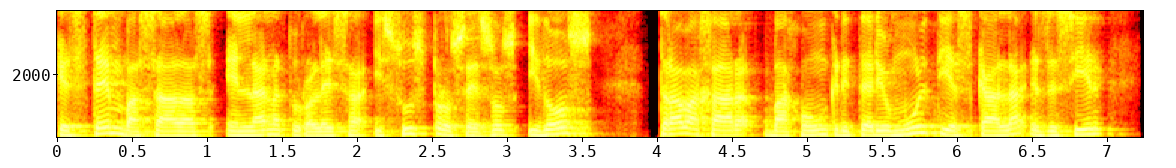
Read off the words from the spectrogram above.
que estén basadas en la naturaleza y sus procesos, y dos, trabajar bajo un criterio multiescala, es decir,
